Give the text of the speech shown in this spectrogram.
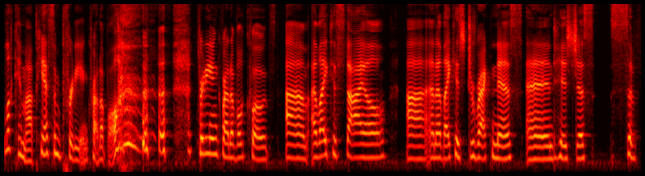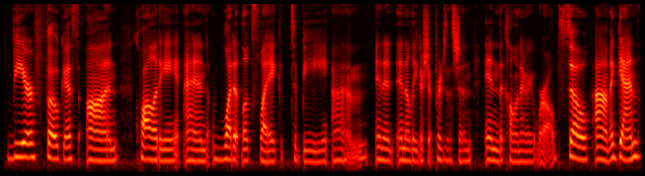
look him up. He has some pretty incredible, pretty incredible quotes. Um, I like his style uh, and I like his directness and his just severe focus on quality and what it looks like to be um, in, a, in a leadership position in the culinary world. So, um, again,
